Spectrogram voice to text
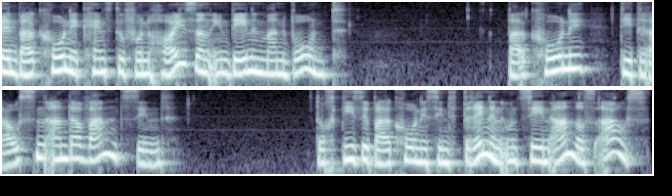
denn Balkone kennst du von Häusern, in denen man wohnt. Balkone, die draußen an der Wand sind. Doch diese Balkone sind drinnen und sehen anders aus.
